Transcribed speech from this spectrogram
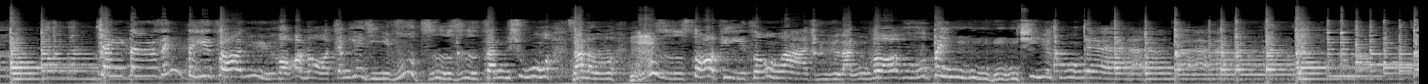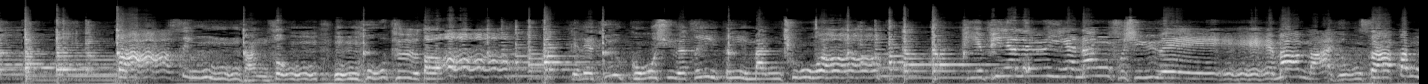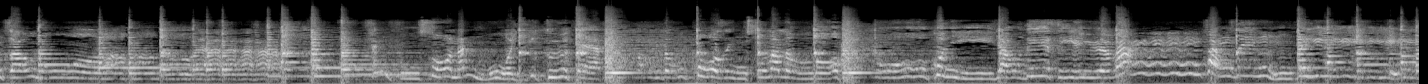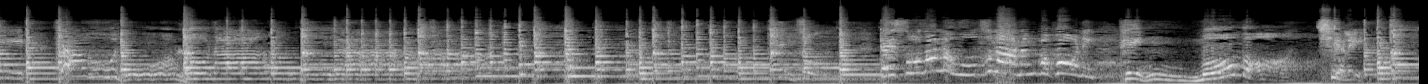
找女娃那讲一件无知是真凶，上路五日少开走啊，就问我无本起过哎，大声放风虎扑到，给来祖国血贼被满出，偏偏老爷能服血哎，妈妈用啥帮着我？说能摸一个蛋，方头多人说了路。如果你要的是月王张人的，叫月罗那。听众，该说上路子哪能不过呢？听默默起来。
